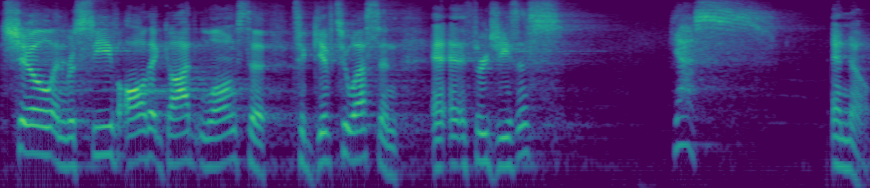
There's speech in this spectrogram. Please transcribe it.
chill and receive all that God longs to, to give to us and, and, and through Jesus? Yes and no.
